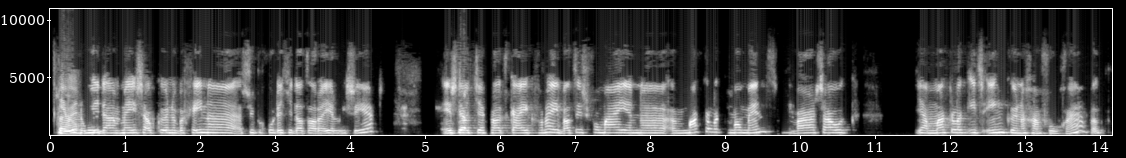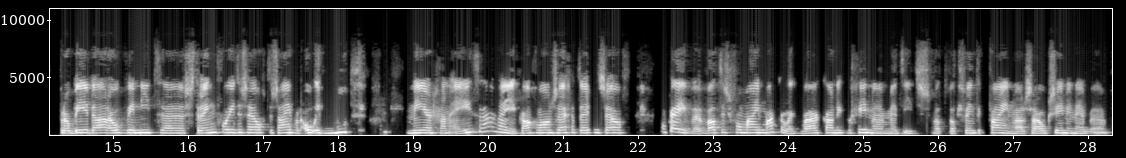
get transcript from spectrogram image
Ja, en hoe je daarmee zou kunnen beginnen, supergoed dat je dat al realiseert. Is dat je gaat kijken van, hé, hey, wat is voor mij een, uh, een makkelijk moment? Waar zou ik ja, makkelijk iets in kunnen gaan voegen? Hè? Probeer daar ook weer niet uh, streng voor jezelf te zijn. Van, oh, ik moet meer gaan eten. Nee, je kan gewoon zeggen tegen jezelf, oké, okay, wat is voor mij makkelijk? Waar kan ik beginnen met iets? Wat, wat vind ik fijn? Waar zou ik zin in hebben?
